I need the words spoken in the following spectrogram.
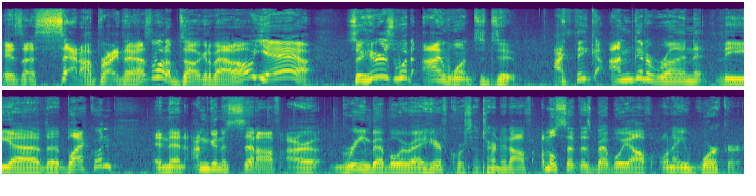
is a setup right there. That's what I'm talking about. Oh, yeah. So here's what I want to do. I think I'm going to run the uh, the black one, and then I'm going to set off our green bad boy right here. Of course, I turned it off. I'm going to set this bad boy off on a worker.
